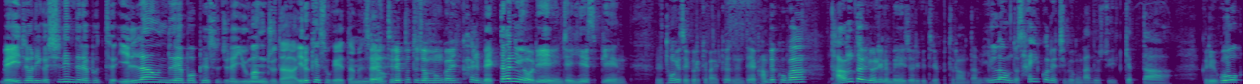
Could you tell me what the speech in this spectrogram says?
메이저리그 신인 드래프트 1라운드에 뽑힐 수준의 유망주다 이렇게 소개했다면서요? 네, 드래프트 전문가인 칼 맥다니얼이 이제 E ESPN을 통해서 그렇게 밝혔는데 강백호가 다음 달 열리는 메이저리그 드래프트 라운드 하면 1라운드 상위권의 지명을 받을 수 있겠다. 그리고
